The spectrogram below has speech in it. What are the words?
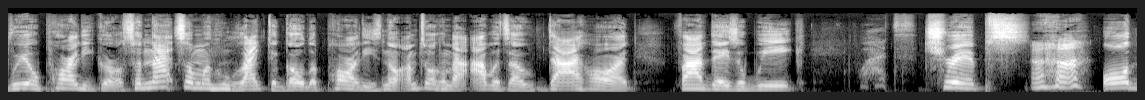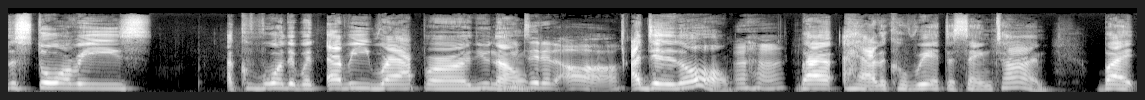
real party girl. So not someone who liked to go to parties. No, I'm talking about I was a diehard five days a week, What? trips, Uh huh. all the stories. I cavorted with every rapper, you know. You did it all. I did it all. Uh huh. But I had a career at the same time. But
